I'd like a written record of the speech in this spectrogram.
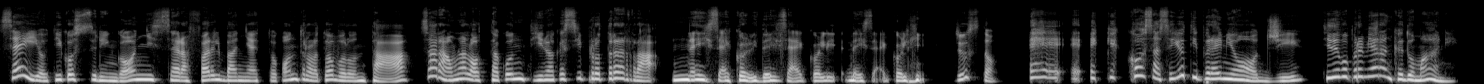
Se io ti costringo ogni sera a fare il bagnetto contro la tua volontà, sarà una lotta continua che si protrarrà nei secoli dei secoli dei secoli, giusto? E, e, e che cosa se io ti premio oggi, ti devo premiare anche domani?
